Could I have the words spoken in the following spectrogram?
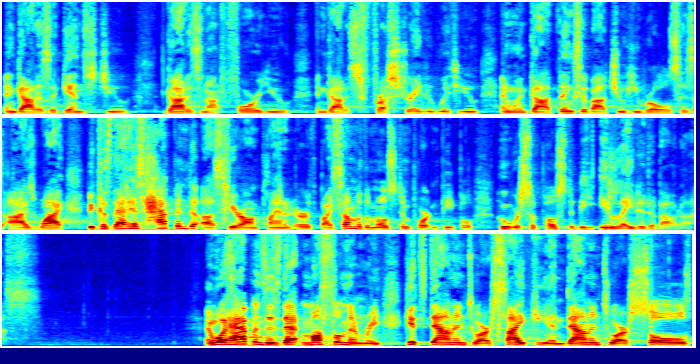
and God is against you, God is not for you, and God is frustrated with you. And when God thinks about you, he rolls his eyes. Why? Because that has happened to us here on planet Earth by some of the most important people who were supposed to be elated about us. And what happens is that muscle memory gets down into our psyche and down into our souls,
